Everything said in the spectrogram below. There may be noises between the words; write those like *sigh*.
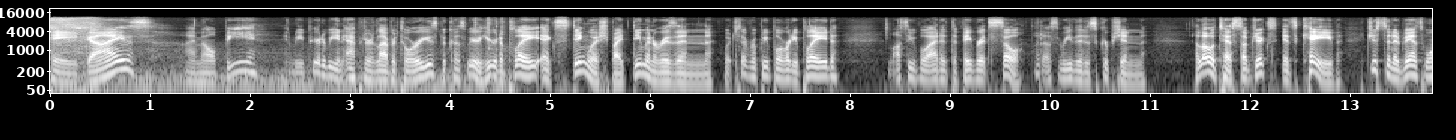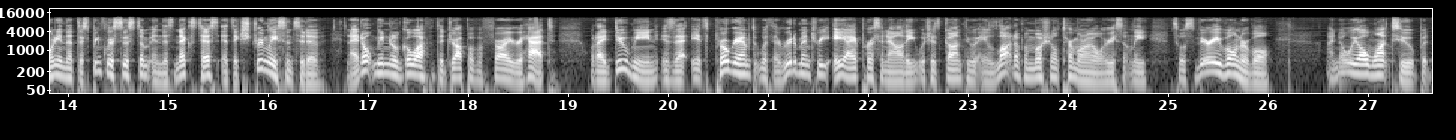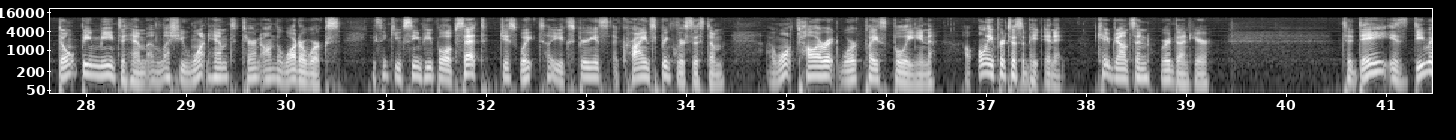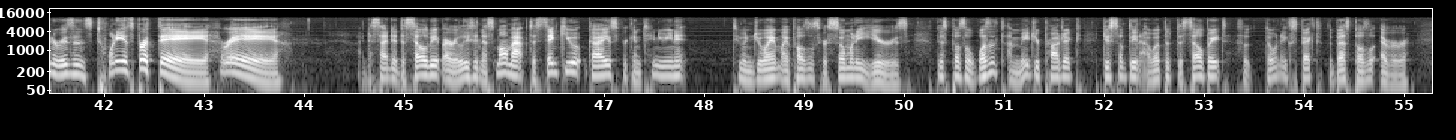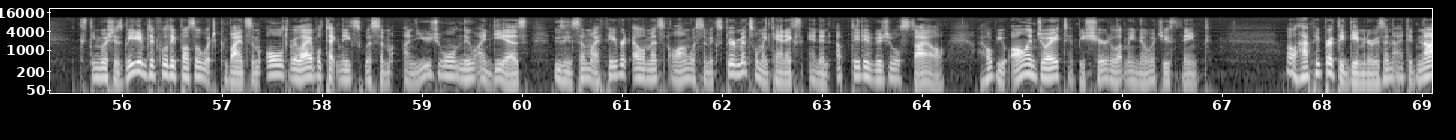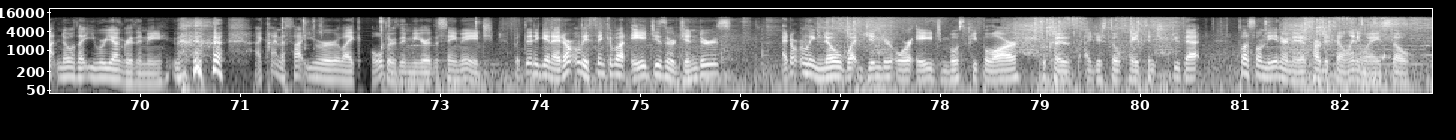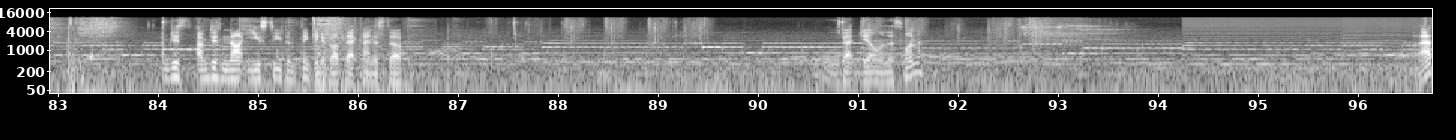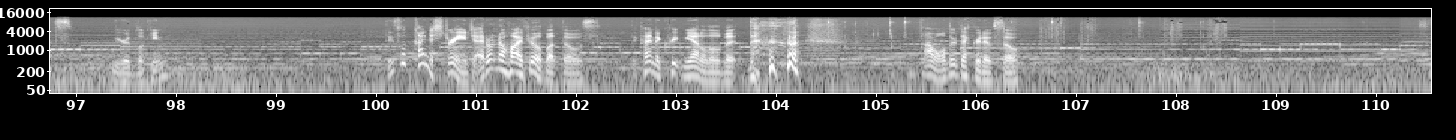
Hey guys, I'm LP, and we appear to be in Aperture Laboratories because we are here to play Extinguish by Demon Arisen, which several people already played, and lots of people added to favorites, so let us read the description. Hello test subjects, it's Cave. Just an advance warning that the sprinkler system in this next test is extremely sensitive, and I don't mean it'll go off at the drop of a fiery hat. What I do mean is that it's programmed with a rudimentary AI personality which has gone through a lot of emotional turmoil recently, so it's very vulnerable. I know we all want to, but don't be mean to him unless you want him to turn on the waterworks. You think you've seen people upset? Just wait till you experience a crying sprinkler system. I won't tolerate workplace bullying. I'll only participate in it. Cave Johnson, we're done here. Today is Demon Arisen's 20th birthday! Hooray! I decided to celebrate by releasing a small map to thank you guys for continuing it to enjoy my puzzles for so many years. This puzzle wasn't a major project, just something I whipped up to celebrate, so don't expect the best puzzle ever. Extinguish is medium difficulty puzzle which combines some old, reliable techniques with some unusual new ideas, using some of my favorite elements along with some experimental mechanics and an updated visual style. I hope you all enjoy it, and be sure to let me know what you think. Well, happy birthday, Demon Arisen. I did not know that you were younger than me. *laughs* I kinda thought you were, like, older than me or the same age. But then again, I don't really think about ages or genders. I don't really know what gender or age most people are, because I just don't pay attention to that. Plus, on the internet, it's hard to tell anyway, so... I'm just- I'm just not used to even thinking about that kind of stuff. Ooh, got gel in this one. Well, that's weird looking. These look kinda strange, I don't know how I feel about those. They kinda creep me out a little bit. *laughs* ah well, they're decorative, so...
